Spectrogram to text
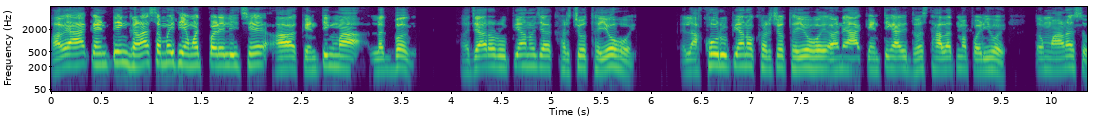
હવે આ કેન્ટીન ઘણા સમયથી એમ જ પડેલી છે. આ કેન્ટીનમાં લગભગ હજારો રૂપિયાનો જ્યારે ખર્ચો થયો હોય લાખો રૂપિયાનો ખર્ચો થયો હોય અને આ કેન્ટીન આવી ધ્વસ્ત હાલતમાં પડી હોય, તો માણસો,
